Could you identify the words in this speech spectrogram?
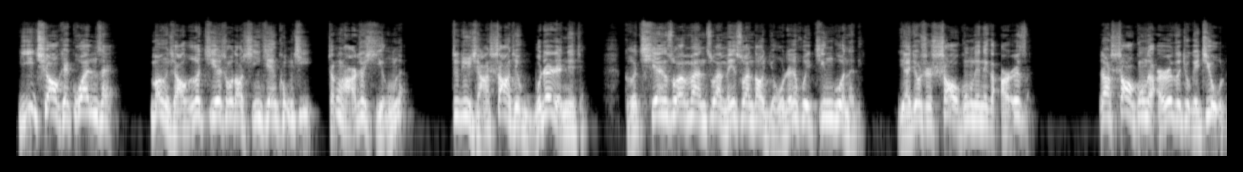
一撬开棺材，孟小娥接收到新鲜空气，正好就醒了。这就想上去捂着人家去，可千算万算没算到有人会经过那里，也就是少公的那个儿子，让少公的儿子就给救了。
